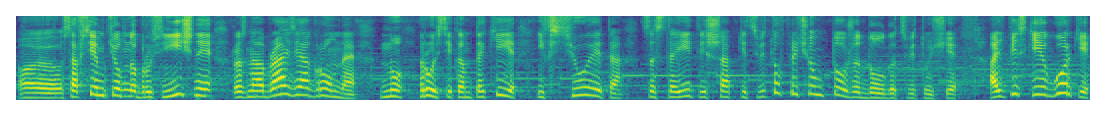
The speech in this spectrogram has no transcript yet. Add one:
совсем темно-брусничные. Разнообразие огромное. Но ростиком такие. И все это состоит из шапки цветов, причем тоже долго цветущие. Альпийские горки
